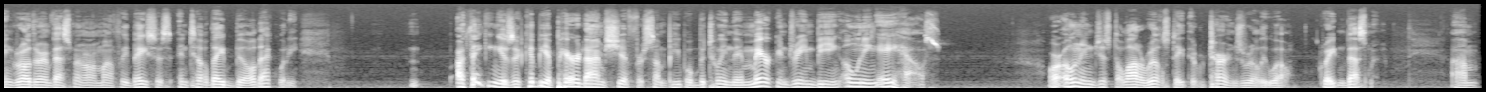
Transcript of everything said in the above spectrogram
and grow their investment on a monthly basis until they build equity. Our thinking is there could be a paradigm shift for some people between the American dream being owning a house or owning just a lot of real estate that returns really well. Great investment. Um,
